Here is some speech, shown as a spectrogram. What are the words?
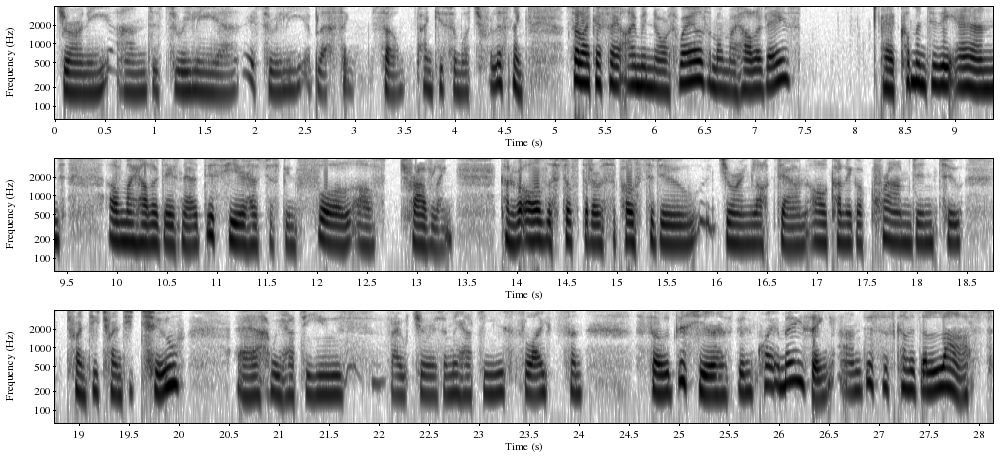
journey, and it's really, uh, it's really a blessing. So thank you so much for listening. So, like I say, I'm in North Wales. I'm on my holidays. Uh, coming to the end of my holidays now, this year has just been full of travelling. Kind of all the stuff that I was supposed to do during lockdown all kind of got crammed into 2022. Uh, we had to use vouchers and we had to use flights, and so this year has been quite amazing. And this is kind of the last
